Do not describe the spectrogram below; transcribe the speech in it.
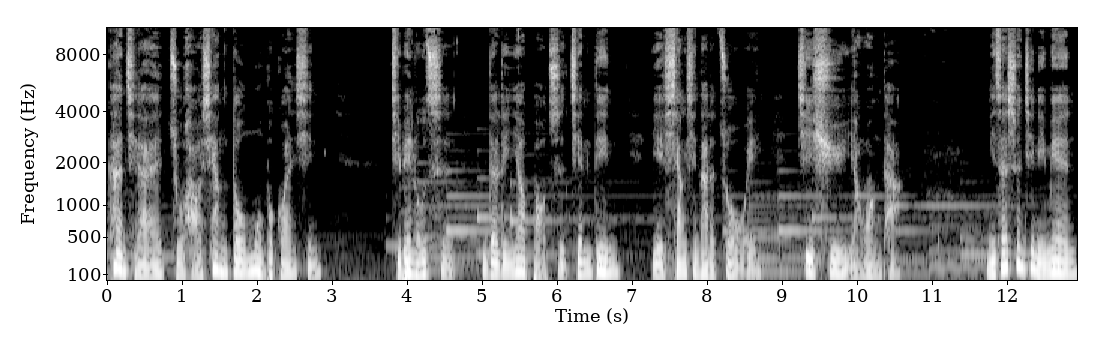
看起来主好像都漠不关心。即便如此，你的灵要保持坚定，也相信他的作为，继续仰望他。你在圣经里面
